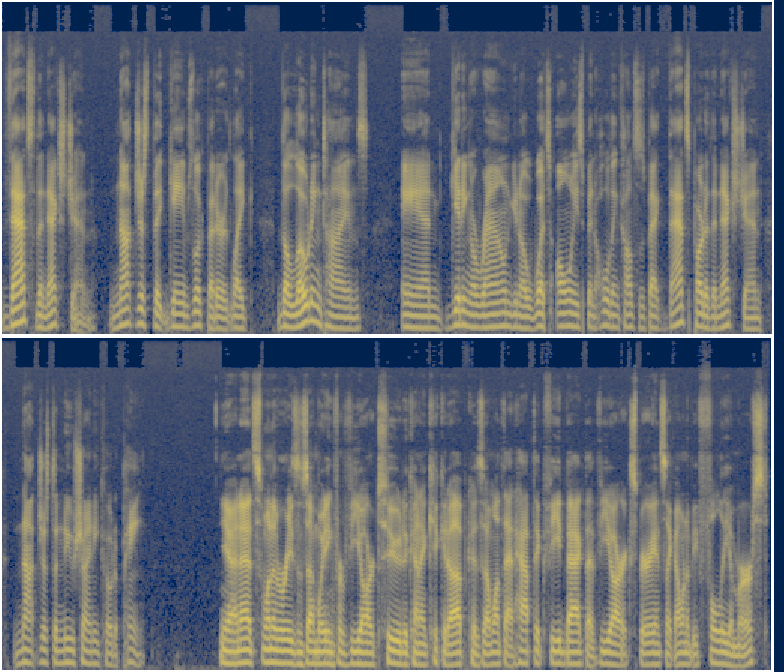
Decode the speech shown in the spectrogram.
That's the next gen. Not just that games look better, like the loading times and getting around, you know, what's always been holding consoles back. That's part of the next gen, not just a new shiny coat of paint. Yeah, and that's one of the reasons I'm waiting for VR2 to kind of kick it up because I want that haptic feedback, that VR experience. Like I want to be fully immersed,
